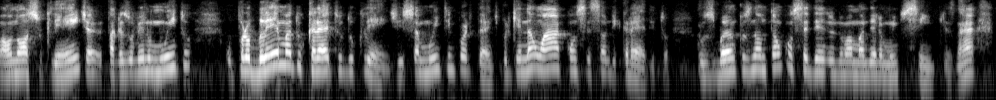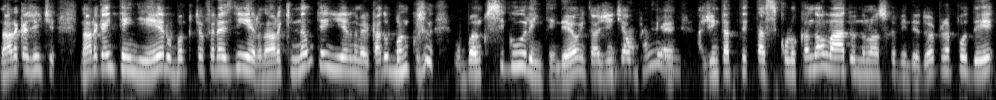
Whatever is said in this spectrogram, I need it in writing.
ao nosso cliente, está resolvendo muito o problema do crédito do cliente. Isso é muito importante, porque não há concessão de crédito. Os bancos não estão concedendo de uma maneira muito simples, né? Na hora que a gente, na hora que a gente tem dinheiro, o banco te oferece dinheiro. Na hora que não tem dinheiro no mercado, o banco, o banco segura, entendeu? Então a gente é, é a gente está tá se colocando ao lado do nosso revendedor para poder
